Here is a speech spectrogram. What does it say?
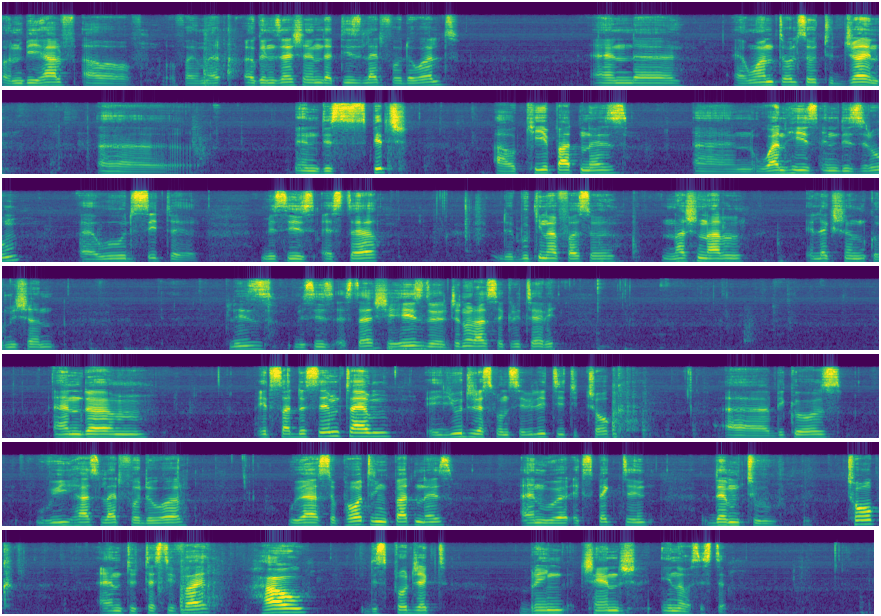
on behalf of, of an organization that is Light for the World. And uh, I want also to join uh, in this speech our key partners and one is in this room, I would sit uh, Mrs. Esther, the Burkina Faso National Election Commission. Please, Mrs. Esther, she is the General Secretary. And um, it's at the same time a huge responsibility to talk uh, because we have Light for the World, we are supporting partners and we're expecting them to talk and to testify how this project bring change in our system.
